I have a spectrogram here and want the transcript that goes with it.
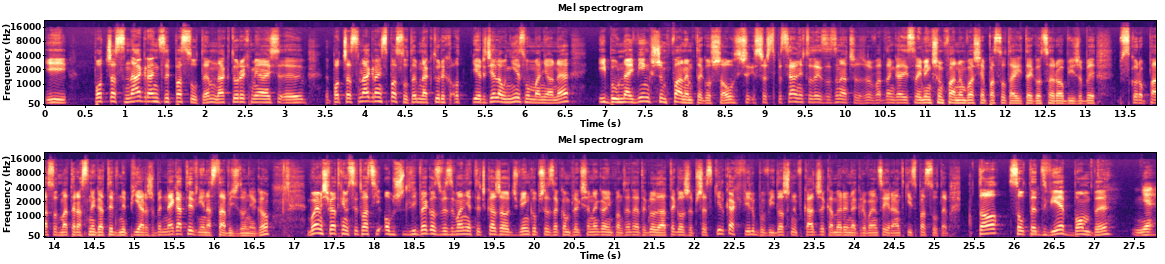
i podczas nagrań z Pasutem, na których miałeś, e, podczas nagrań z Pasutem, na których odpierdzielał niezłomanione i był największym fanem tego show. Jeszcze- specjalnie tutaj zaznaczę, że Wardenga jest największym fanem właśnie Pasuta i tego, co robi, żeby skoro Pasut ma teraz negatywny PR, żeby negatywnie nastawić do niego. Byłem świadkiem sytuacji obrzydliwego zwyzywania tyczkarza od dźwięku przez zakompleksionego impotenta, tylko dlatego, że przez kilka chwil był widoczny w kadrze kamery nagrywającej randki z Pasutem. To są te dwie bomby, Nie.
